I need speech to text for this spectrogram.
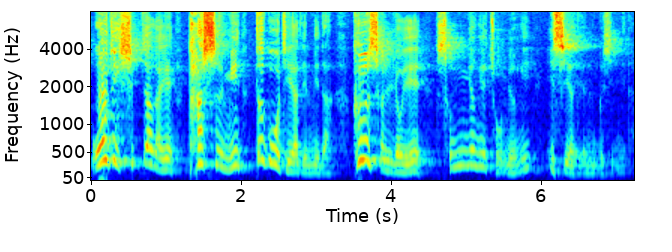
오직 십자가의 가슴이 뜨거워져야 됩니다. 그 설교에 성령의 조명이 있어야 되는 것입니다.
